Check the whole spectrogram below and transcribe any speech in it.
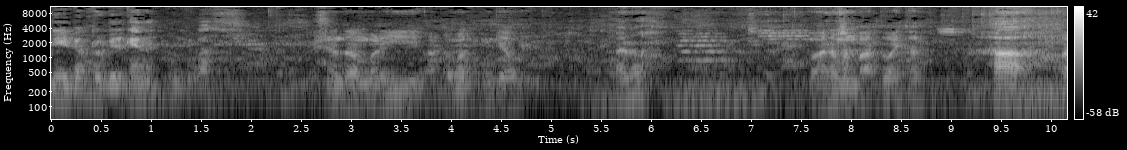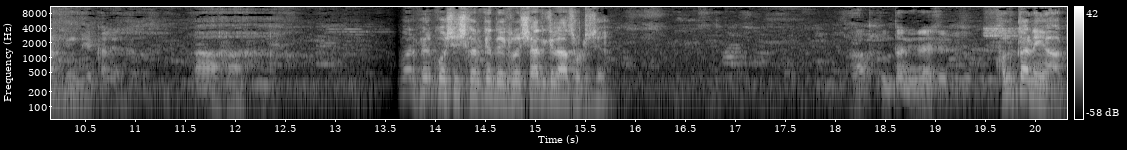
ये डॉक्टर बिरकैन है उनके पास। कृष्ण धाम बड़ी ऑटो मार्केट में गया हो। है ना? वहाँ रमन भारद्वाज था हाँ। पार्किंग ठेका लेता था हाँ हाँ हाँ। एक बार फिर कोशिश करके देख लो शायद गिलास उठ जाए। हाथ खुलता नहीं ना ऐसे खुलता नहीं हाथ।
